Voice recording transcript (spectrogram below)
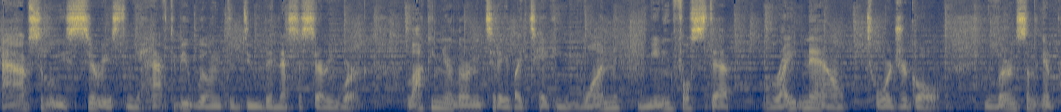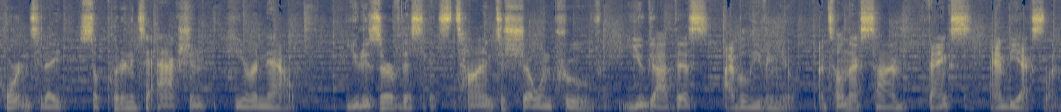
absolutely serious, then you have to be willing to do the necessary work. Lock in your learning today by taking one meaningful step right now towards your goal. You learned something important today, so put it into action here and now. You deserve this. It's time to show and prove. You got this. I believe in you. Until next time, thanks and be excellent.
